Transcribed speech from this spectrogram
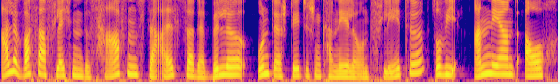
alle Wasserflächen des Hafens, der Alster, der Bille und der städtischen Kanäle und Flete, sowie annähernd auch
